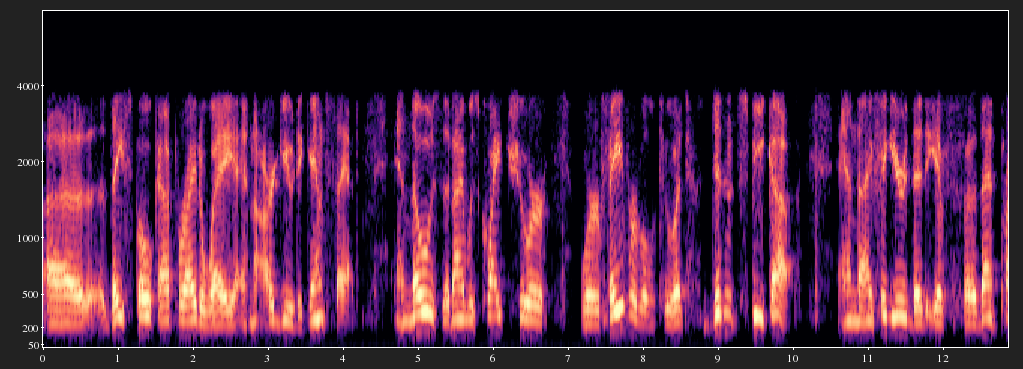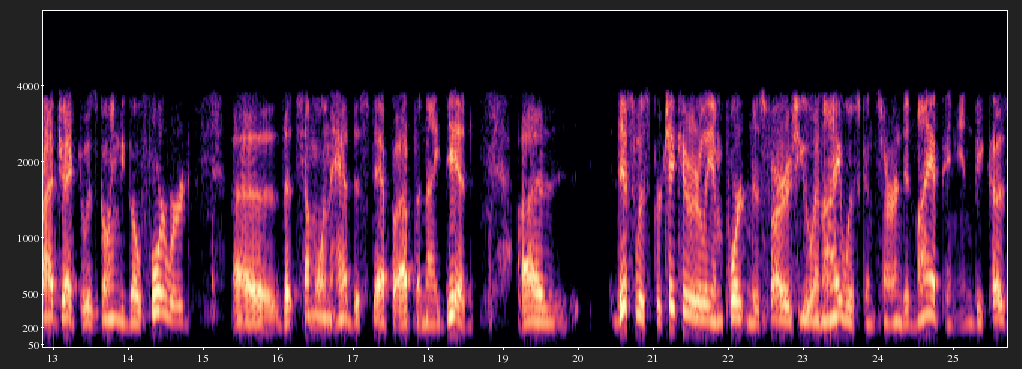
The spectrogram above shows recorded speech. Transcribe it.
uh, they spoke up right away and argued against that. And those that I was quite sure were favorable to it didn't speak up. And I figured that if uh, that project was going to go forward, uh, that someone had to step up, and I did. Uh, this was particularly important as far as you and I was concerned, in my opinion, because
